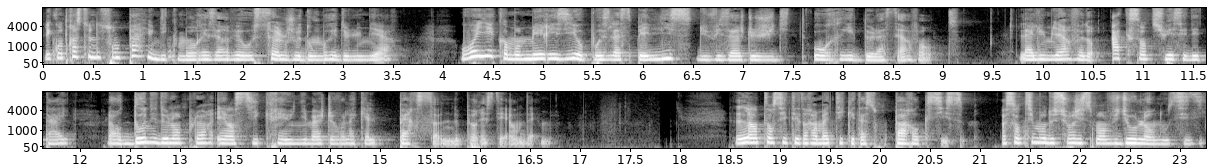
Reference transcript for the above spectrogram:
Les contrastes ne sont pas uniquement réservés au seul jeu d'ombre et de lumière. Voyez comment Mérizy oppose l'aspect lisse du visage de Judith au ride de la servante. La lumière venant accentuer ces détails, leur donner de l'ampleur et ainsi créer une image devant laquelle personne ne peut rester indemne. L'intensité dramatique est à son paroxysme. Un sentiment de surgissement violent nous saisit.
